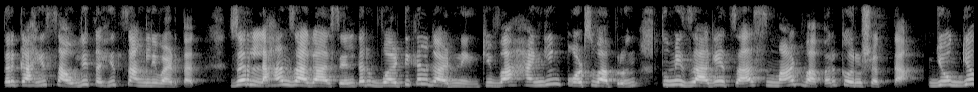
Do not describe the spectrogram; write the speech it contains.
तर काही सावलीतही चांगली वाढतात. जर लहान जागा असेल तर व्हर्टिकल गार्डनिंग किंवा हँगिंग पॉट्स वापरून तुम्ही जागेचा स्मार्ट वापर करू शकता. योग्य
